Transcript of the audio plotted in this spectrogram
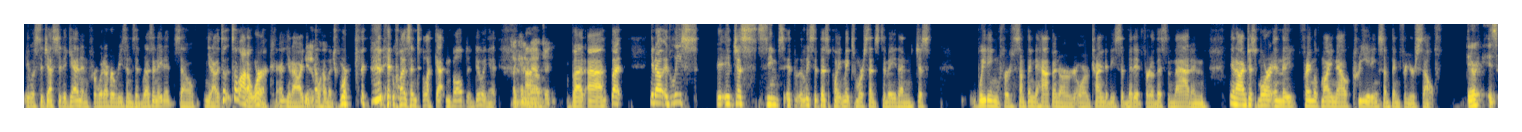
it was suggested again, and for whatever reasons, it resonated. So, you know, it's a, it's a lot of work. Uh, you know, I didn't yeah. know how much work it was until I got involved in doing it. I can um, imagine. Um, but, uh, but, you know, at least it, it just seems, it, at least at this point, makes more sense to me than just waiting for something to happen or or trying to be submitted for this and that and you know, I'm just more in the frame of mind now creating something for yourself. There is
